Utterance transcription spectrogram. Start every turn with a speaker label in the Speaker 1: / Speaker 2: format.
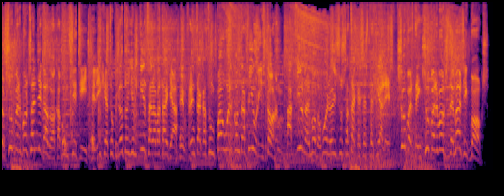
Speaker 1: Los Superbots han llegado a Kaboom City. Elige a tu piloto y empieza la batalla. Enfrenta a Kazum Power contra Fury Storm. Acciona el modo vuelo y sus ataques especiales. Super Team Superbox de Magic Box.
